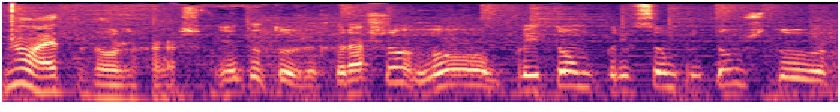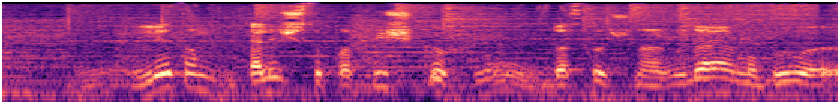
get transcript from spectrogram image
Ну, это тоже хорошо. Это тоже хорошо, но при том, при всем при том, что летом количество подписчиков ну, достаточно ожидаемо было,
